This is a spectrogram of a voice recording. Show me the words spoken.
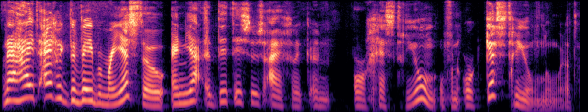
Nou, hij heet eigenlijk de Weber Majesto. En ja, dit is dus eigenlijk een orchestrion. Of een orchestrion noemen we dat.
